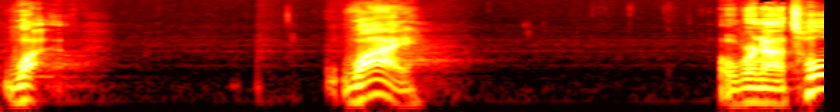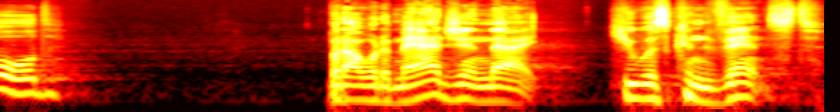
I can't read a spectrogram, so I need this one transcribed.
Why? Why? Well, we're not told, but I would imagine that he was convinced.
